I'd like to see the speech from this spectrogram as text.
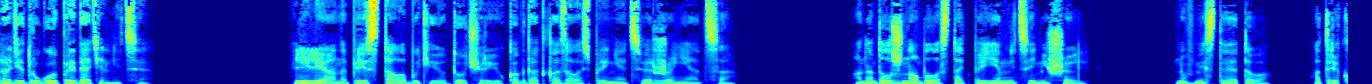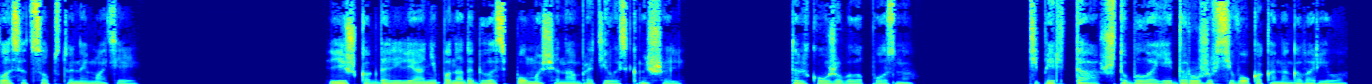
Ради другой предательницы. Лилиана перестала быть ее дочерью, когда отказалась принять свержение отца. Она должна была стать преемницей Мишель, но вместо этого отреклась от собственной матери. Лишь когда Лилиане понадобилась помощь, она обратилась к Мишель. Только уже было поздно. Теперь та, что была ей дороже всего, как она говорила,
